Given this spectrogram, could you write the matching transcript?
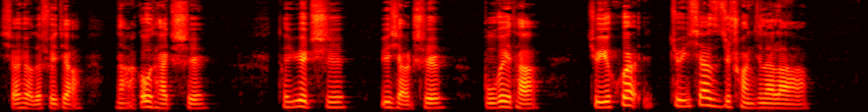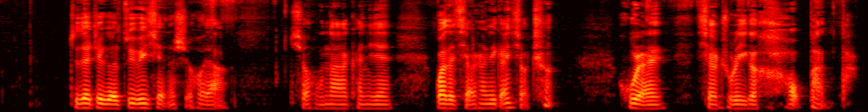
小小的水饺哪够他吃？他越吃越想吃，不喂他，就一会，就一下子就闯进来了。就在这个最危险的时候呀，小红娜看见挂在墙上的一杆小秤。忽然想出了一个好办法，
